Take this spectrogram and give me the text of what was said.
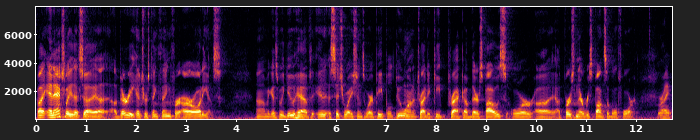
Right, and actually, that's a, a very interesting thing for our audience. Um, because we do have uh, situations where people do want to try to keep track of their spouse or uh, a person they're responsible for. Right.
